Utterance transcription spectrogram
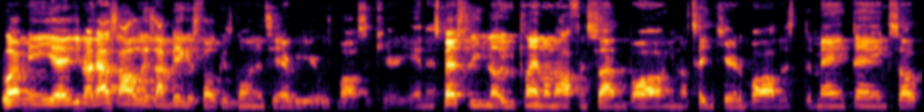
Well, I mean, yeah, you know, that's always our biggest focus going into every year was ball security. And especially, you know, you playing on the offense side of the ball, you know, taking care of the ball is the main thing. So,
